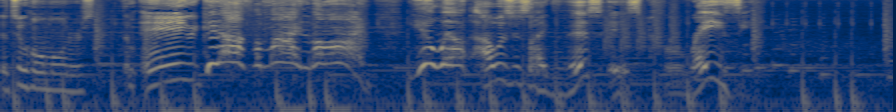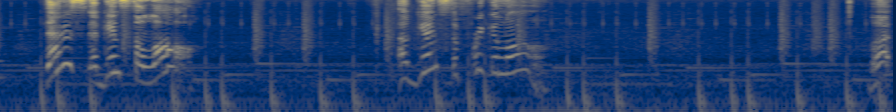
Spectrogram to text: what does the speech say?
The two homeowners. Them angry. Get off of my lawn. You will. I was just like, this is crazy. That is against the law. Against the freaking law. But,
